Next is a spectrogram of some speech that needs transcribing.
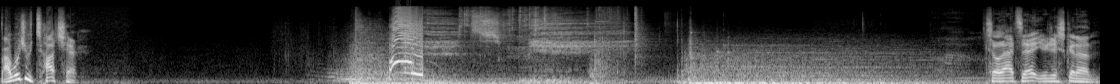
Why would you touch him? Oh! So that's it? You're just gonna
